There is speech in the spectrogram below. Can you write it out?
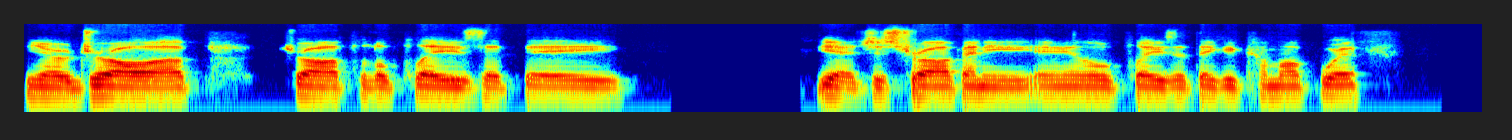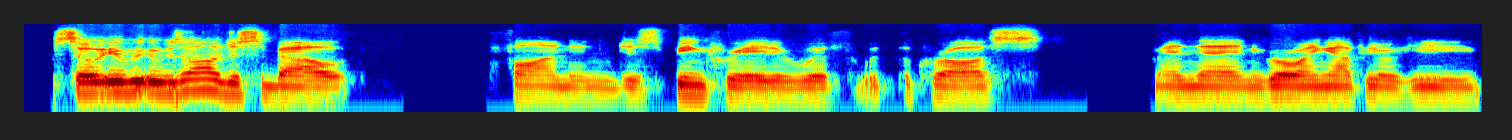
you know draw up draw up little plays that they yeah just draw up any any little plays that they could come up with. So it, it was all just about fun and just being creative with with lacrosse. And then growing up you know he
